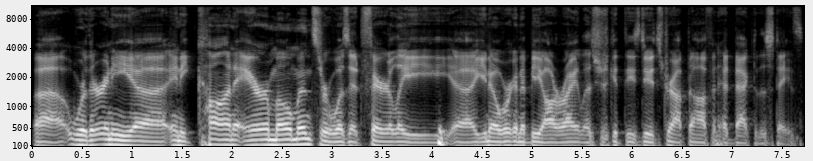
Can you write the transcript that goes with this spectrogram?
Uh, were there any uh, any Con Air moments, or was it fairly, uh, you know, we're going to be all right. Let's just get these dudes dropped off and head back to the states.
